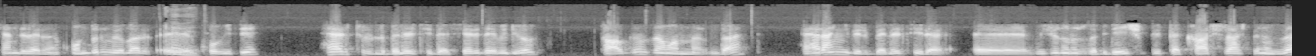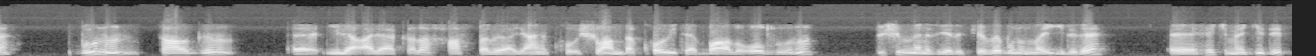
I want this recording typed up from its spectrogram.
Kendilerine kondurmuyorlar evet. Covid'i her türlü belirtiyle seyredebiliyor. Salgın zamanlarında herhangi bir belirtiyle e, vücudunuzda bir değişiklikle karşılaştığınızda bunun salgın e, ile alakalı hastalığa yani şu anda COVID'e bağlı olduğunu düşünmeniz gerekiyor ve bununla ilgili de e, hekime gidip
